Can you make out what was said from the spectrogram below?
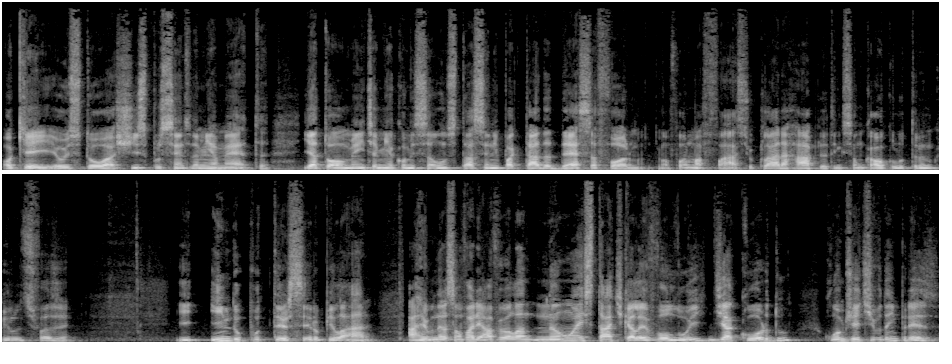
ok, eu estou a X% da minha meta e atualmente a minha comissão está sendo impactada dessa forma. De uma forma fácil, clara, rápida, tem que ser um cálculo tranquilo de fazer. E indo para o terceiro pilar, a remuneração variável ela não é estática, ela evolui de acordo com o objetivo da empresa.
